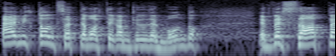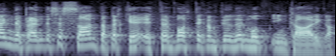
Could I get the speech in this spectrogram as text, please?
Hamilton, 7 volte campione del mondo, e Verstappen ne prende 60 perché è 3 volte campione del mondo in carica.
